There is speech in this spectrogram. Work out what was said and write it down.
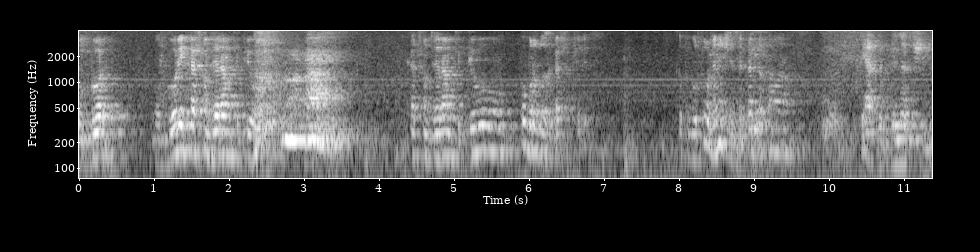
Отгоре. Отгоре и качвам две рамки пило. Качвам две рамки пило, по-бързо да се качват пчелите. Като го сложа, не че не се качват, ама... Тя топлината ще ви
